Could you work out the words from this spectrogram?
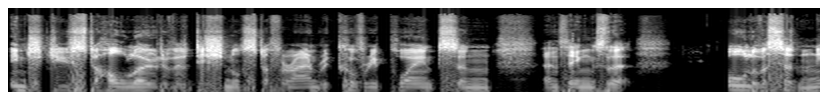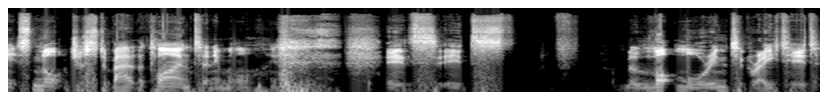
introduced a whole load of additional stuff around recovery points and, and things that all of a sudden it's not just about the client anymore. it's it's a lot more integrated,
